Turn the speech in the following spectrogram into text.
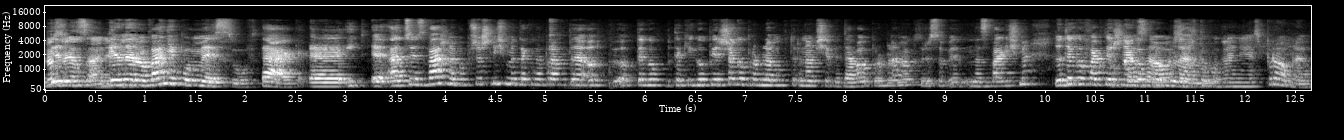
rozwiązanie. Generowanie pomysłów, tak. E, i, e, a co jest ważne, bo przeszliśmy tak naprawdę od, od tego takiego pierwszego problemu, który nam się wydawał problemem, który sobie nazwaliśmy, do tego faktycznego Okazało się, problemu. że to w ogóle nie jest problem.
